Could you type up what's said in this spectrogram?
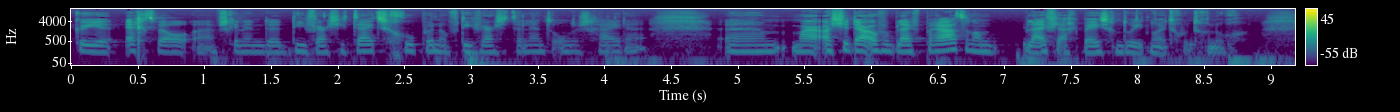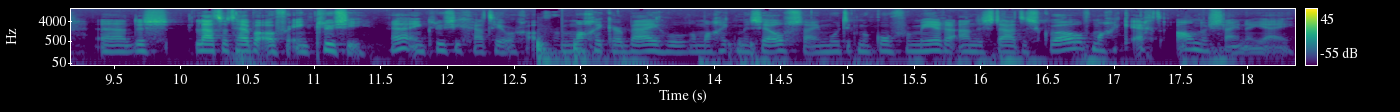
kun je echt wel eh, verschillende diversiteitsgroepen of diverse talenten onderscheiden. Ehm, maar als je daarover blijft praten, dan blijf je eigenlijk bezig en doe je het nooit goed genoeg. Uh, dus laten we het hebben over inclusie. Hè? Inclusie gaat heel erg over: mag ik erbij horen? Mag ik mezelf zijn? Moet ik me conformeren aan de status quo? Of mag ik echt anders zijn dan jij?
